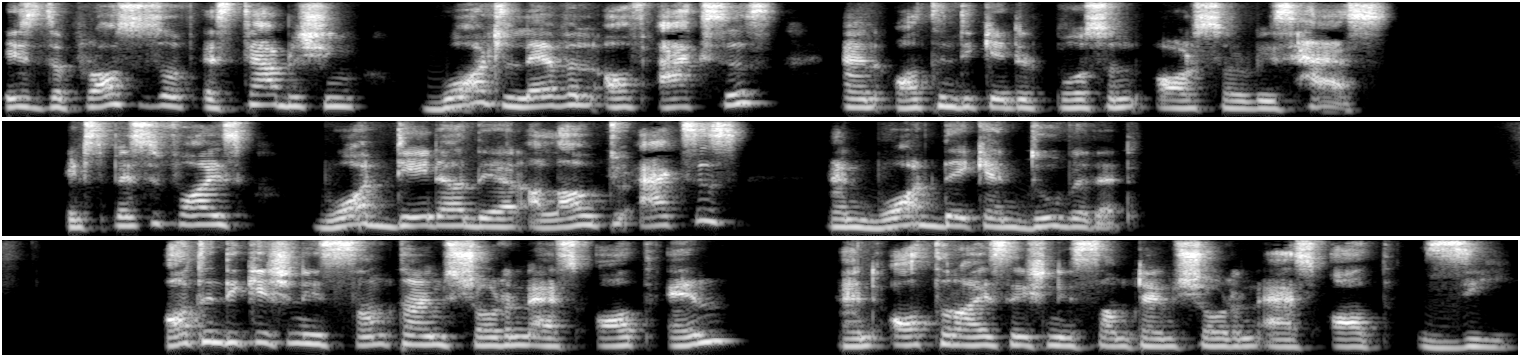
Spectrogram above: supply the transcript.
is the process of establishing what level of access an authenticated person or service has. It specifies what data they are allowed to access and what they can do with it. Authentication is sometimes shortened as auth-n and authorization is sometimes shortened as auth-z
